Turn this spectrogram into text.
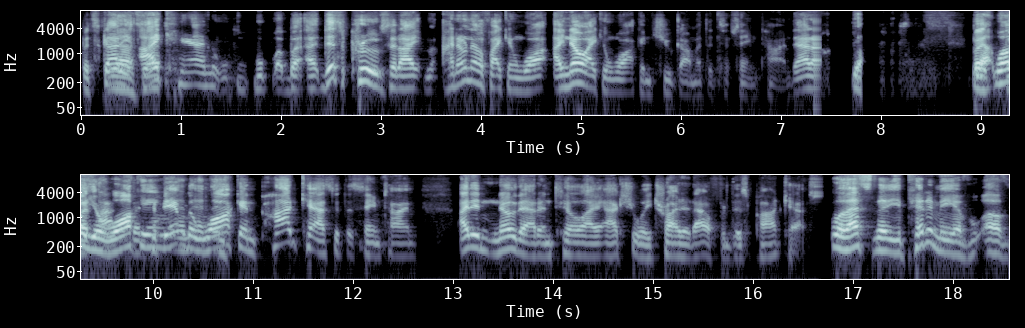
but Scotty, yeah, so I can, but uh, this proves that I I don't know if I can walk. I know I can walk and chew gum at the same time. That. But yeah, well, but you're I, walking to be able and, to and, walk and, and podcast at the same time. I didn't know that until I actually tried it out for this podcast. Well, that's the epitome of of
